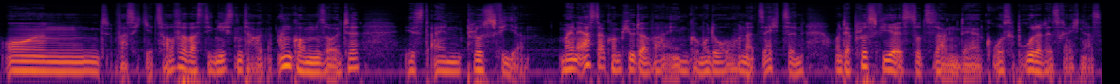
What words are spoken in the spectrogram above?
Und was ich jetzt hoffe, was die nächsten Tage ankommen sollte, ist ein Plus 4. Mein erster Computer war ein Commodore 116 und der Plus 4 ist sozusagen der große Bruder des Rechners.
